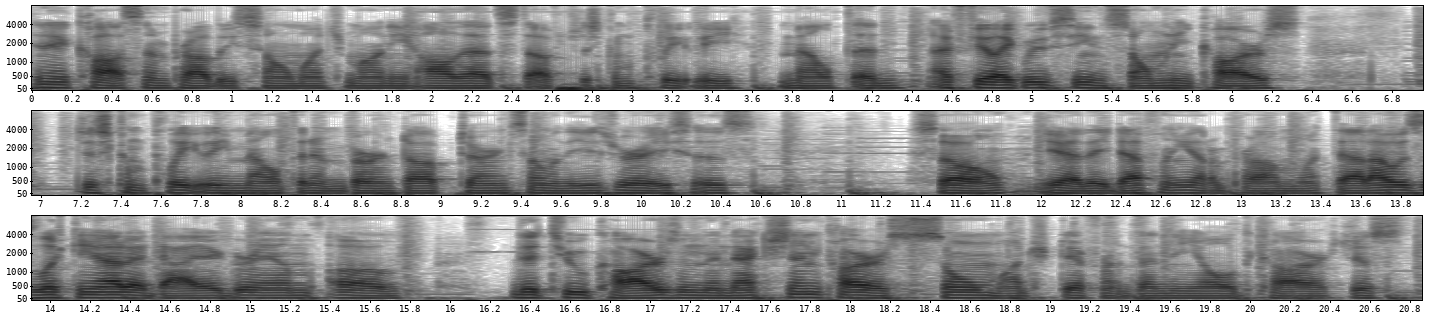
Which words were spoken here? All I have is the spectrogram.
And it cost them probably so much money. All that stuff just completely melted. I feel like we've seen so many cars just completely melted and burnt up during some of these races. So, yeah, they definitely got a problem with that. I was looking at a diagram of the two cars, and the next gen car is so much different than the old car. Just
